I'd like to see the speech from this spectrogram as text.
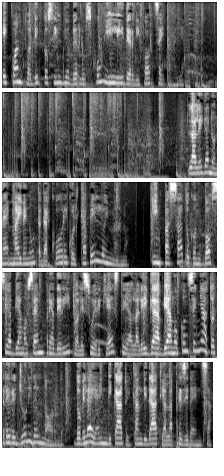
E quanto ha detto Silvio Berlusconi il leader di Forza Italia. La Lega non è mai venuta ad Arcore col capello in mano. In passato con Bossi abbiamo sempre aderito alle sue richieste e alla Lega abbiamo consegnato tre regioni del nord, dove lei ha indicato i candidati alla presidenza.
